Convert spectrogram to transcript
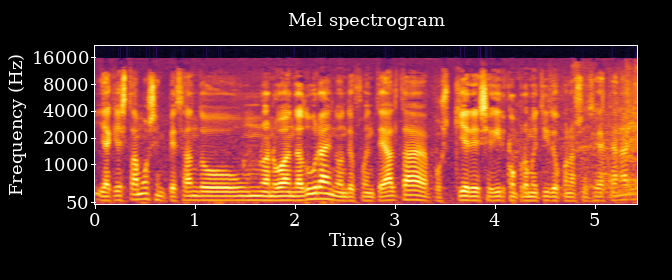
y aquí estamos empezando una nueva andadura en donde Fuente Alta pues quiere seguir comprometido con la sociedad canaria.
